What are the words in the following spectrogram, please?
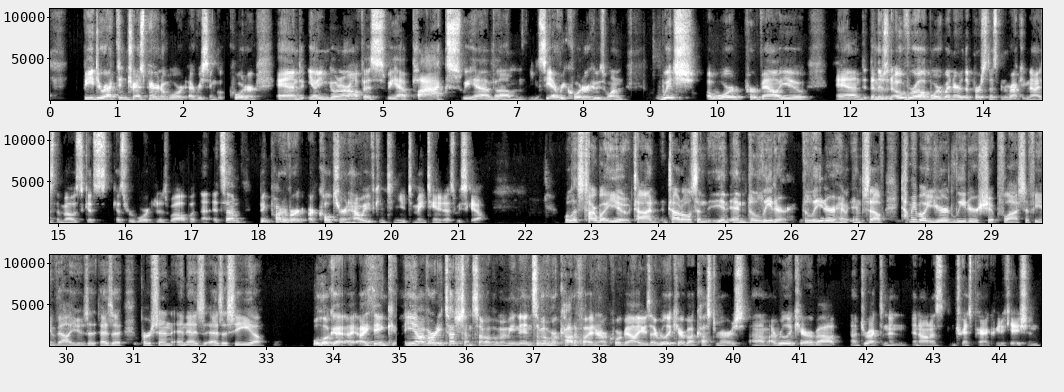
be direct and transparent award every single quarter. And you know you can go in our office we have plaques we have um, you can see every quarter who's won which award per value. And then there's an overall award winner the person that's been recognized the most gets gets rewarded as well. But it's a big part of our, our culture and how we've continued to maintain it as we scale well, let's talk about you, Todd Todd Olson, and, and, the leader, the leader himself. Tell me about your leadership philosophy and values as a person and as as a CEO. Well, look, I, I, think you know I've already touched on some of them. I mean, and some of them are codified in our core values. I really care about customers. Um, I really care about uh, direct and, and honest, and transparent communication.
